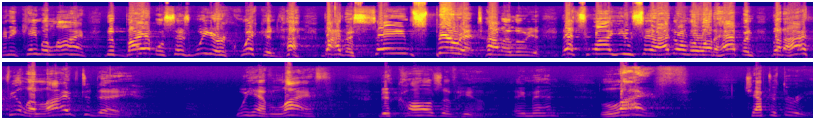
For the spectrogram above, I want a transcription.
and he came alive. The Bible says we are quickened by the same Spirit. Hallelujah. That's why you said, I don't know what happened, but I feel alive today. We have life because of Him. Amen. Life chapter 3.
